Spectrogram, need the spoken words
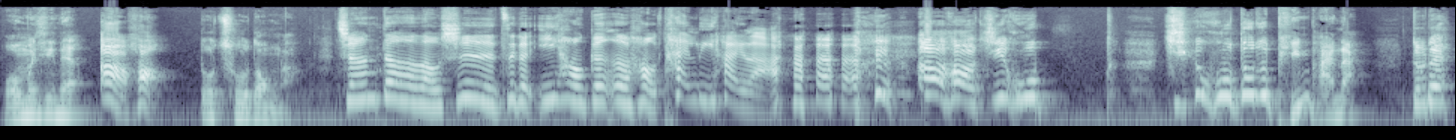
我们今天二号都出动了。真的，老师，这个一号跟二号太厉害了。二号几乎几乎都是平盘的，对不对？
